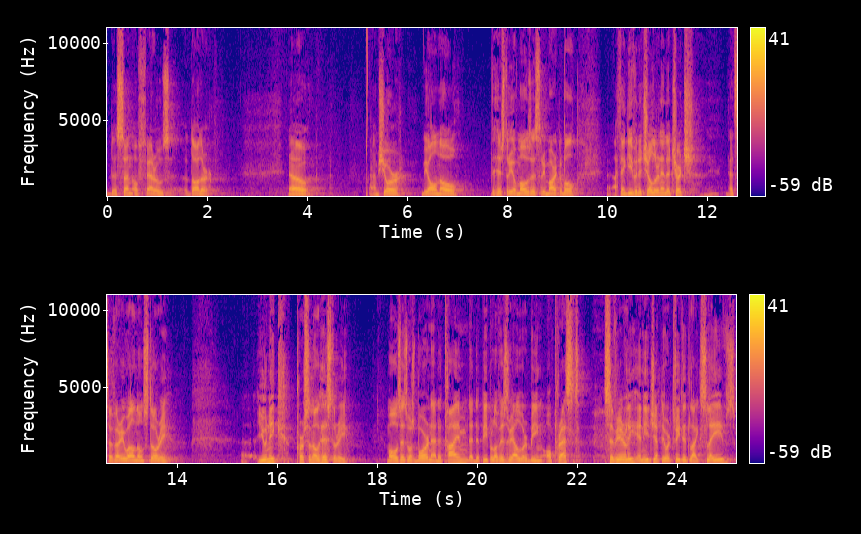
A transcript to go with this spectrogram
the son of Pharaoh's daughter. Now, I'm sure we all know the history of Moses, remarkable. I think even the children in the church, that's a very well known story. Uh, unique personal history. Moses was born at a time that the people of Israel were being oppressed severely in Egypt. They were treated like slaves.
